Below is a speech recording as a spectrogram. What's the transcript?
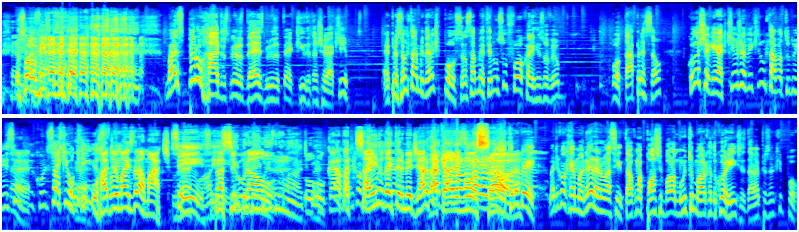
Eu só ouvi que Mas pelo rádio, os primeiros 10 minutos até 15 até chegar aqui, a impressão que tava me dando é que, pô, o Santos tava metendo um sufoco, ele resolveu botar a pressão. Quando eu cheguei aqui, eu já vi que não tava tudo isso. É. É que o, o rádio foi- é mais dramático, Sim, né? sim. Pra é segurar o, o, o cara Não, tá saindo da maneira- intermediária, o cara Daquela blá, blá, emoção, Não, blá. tudo bem. Mas de qualquer maneira, não, assim, tava com uma posse de bola muito maior que a do Corinthians. Dava a impressão que, pô,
